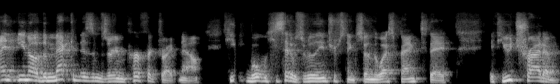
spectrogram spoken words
And you know, the mechanisms are imperfect right now. He what he said was really interesting. So in the West Bank today, if you try to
